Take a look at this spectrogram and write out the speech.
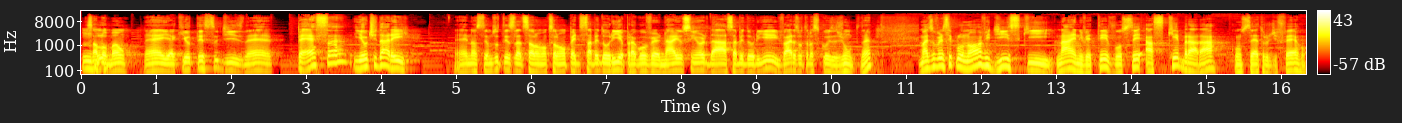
Uhum. Salomão, né? E aqui o texto diz, né? Peça e eu te darei. É, nós temos o texto lá de Salomão, que Salomão pede sabedoria para governar e o Senhor dá sabedoria e várias outras coisas junto, né? Mas o versículo 9 diz que na NVT você as quebrará com cetro de ferro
